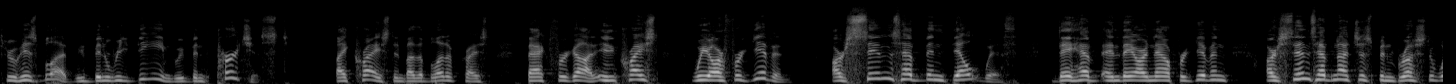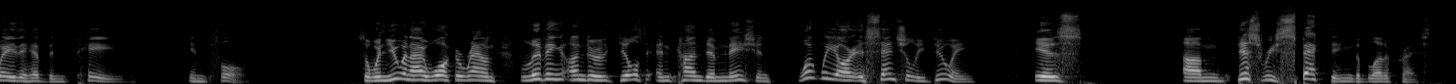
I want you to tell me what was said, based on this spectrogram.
through his blood. We've been redeemed, we've been purchased by Christ and by the blood of Christ back for God. In Christ, we are forgiven. Our sins have been dealt with. They have and they are now forgiven. Our sins have not just been brushed away, they have been paid in full. So when you and I walk around living under guilt and condemnation, what we are essentially doing is um, disrespecting the blood of Christ.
